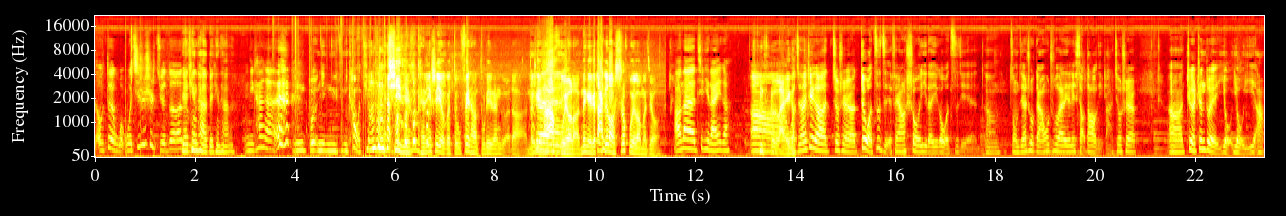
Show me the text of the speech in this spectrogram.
哦，对我，我其实是觉得，别听他的，别听他的。你看看，嗯，不，你你你看我听出来了气体肯定是有个独非常独立人格的，能给他忽悠了，能给个大学老师忽悠了吗？就好，那 T T 来一个，啊、来一个我觉得这个就是对我自己非常受益的一个我自己嗯总结出感悟出来的一个小道理吧，就是嗯、呃这个针对友友谊啊，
